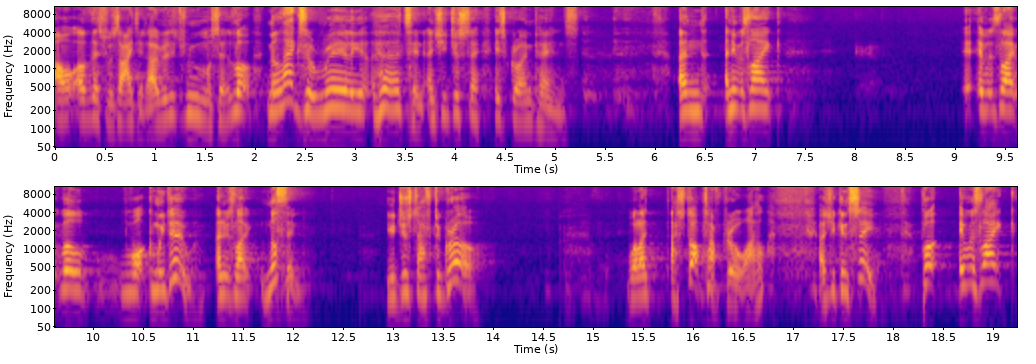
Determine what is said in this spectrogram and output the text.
oh, oh this was I did. I really remember say, look, my legs are really hurting. And she'd just say, it's growing pains. And, and it was like, it was like, well, what can we do? And it was like, nothing. You just have to grow. Well, I, I stopped after a while, as you can see. But it was like,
